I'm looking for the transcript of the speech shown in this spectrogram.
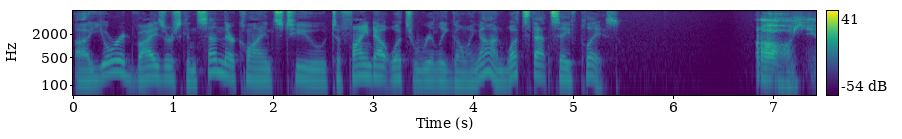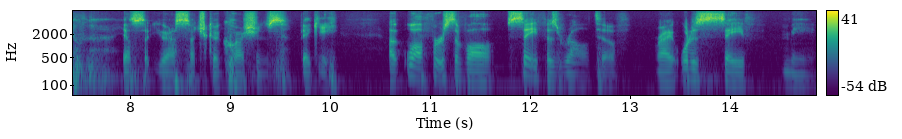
uh, your advisors can send their clients to to find out what's really going on what's that safe place oh you, yes you ask such good questions Vicky. Uh, well first of all safe is relative right what does safe mean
